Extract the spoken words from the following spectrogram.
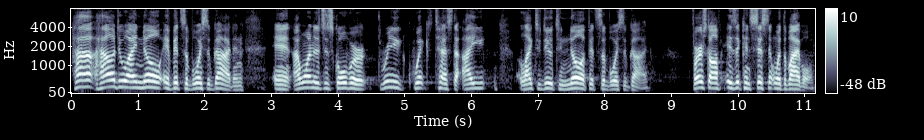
How, how do I know if it's the voice of God? And, and I wanted to just go over three quick tests that I like to do to know if it's the voice of God. First off, is it consistent with the Bible?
